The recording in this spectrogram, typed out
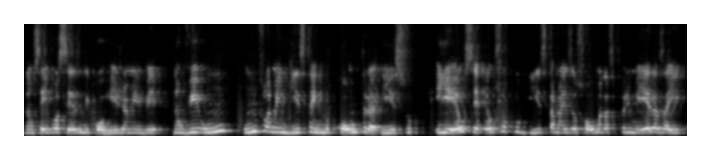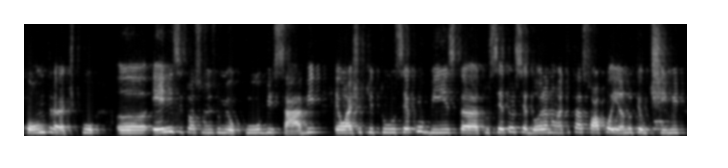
não sei vocês, me corrijam, me vi, não vi um um flamenguista indo contra isso. E eu, eu sou clubista, mas eu sou uma das primeiras aí contra, tipo, uh, N situações do meu clube, sabe? Eu acho que tu ser clubista, tu ser torcedora, não é tu tá só apoiando o teu time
